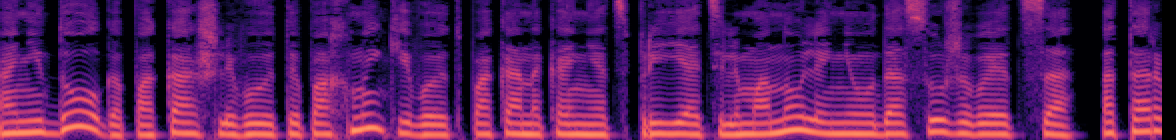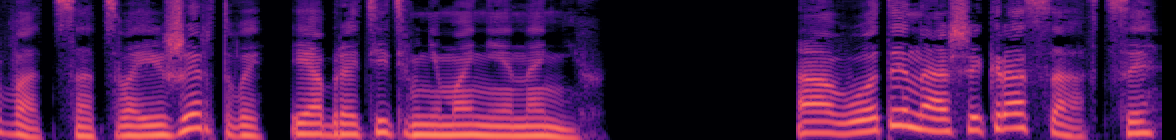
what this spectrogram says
они долго покашливают и похмыкивают, пока, наконец, приятель Маноля не удосуживается оторваться от своей жертвы и обратить внимание на них. «А вот и наши красавцы!»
